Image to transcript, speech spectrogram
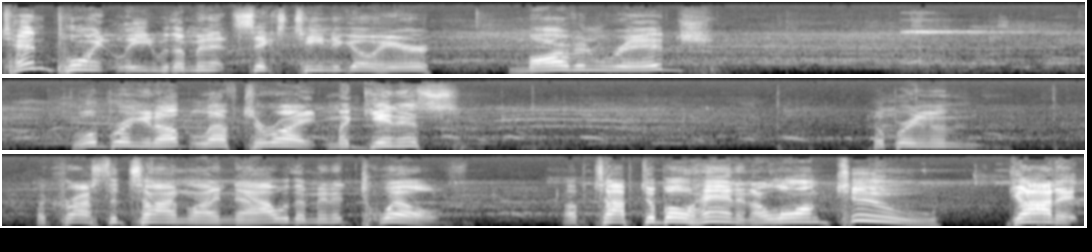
10 point lead with a minute 16 to go here. Marvin Ridge. We'll bring it up left to right. McGinnis. He'll bring it across the timeline now with a minute 12. Up top to Bohannon, a long two. Got it.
